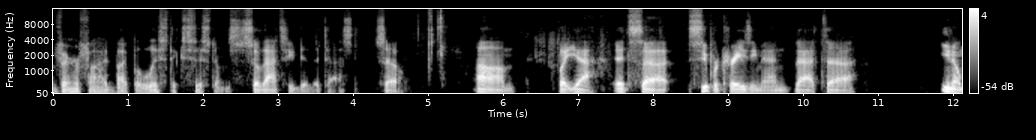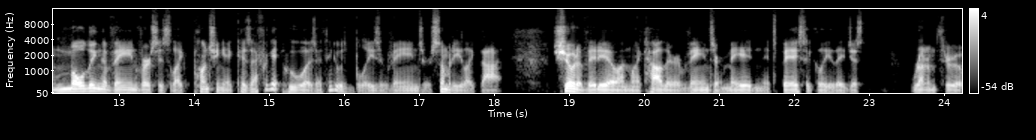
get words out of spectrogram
verified by ballistic systems. So that's who did the test. So, um, but yeah, it's uh, super crazy, man. That uh, you know, molding a vane versus like punching it. Because I forget who was. I think it was Blazer Vanes or somebody like that. Showed a video on like how their vanes are made, and it's basically they just run them through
